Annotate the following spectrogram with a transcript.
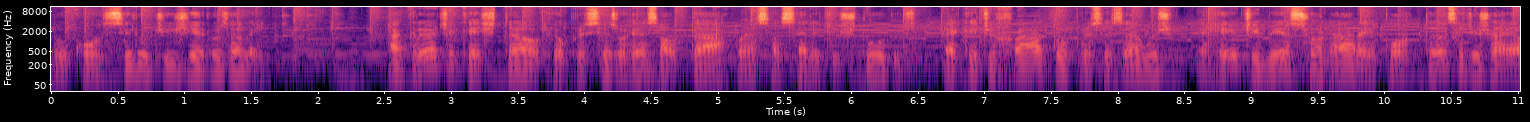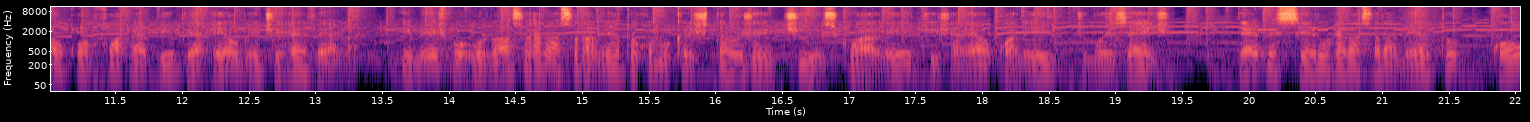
no Concílio de Jerusalém. A grande questão que eu preciso ressaltar com essa série de estudos é que de fato precisamos redimensionar a importância de Israel conforme a Bíblia realmente revela. E mesmo o nosso relacionamento como cristãos gentios com a lei de Israel, com a lei de Moisés, deve ser um relacionamento com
